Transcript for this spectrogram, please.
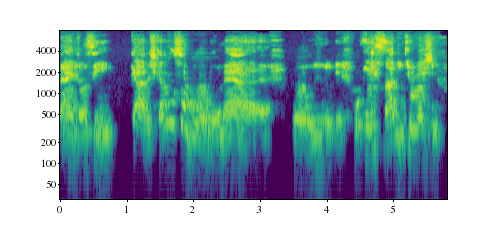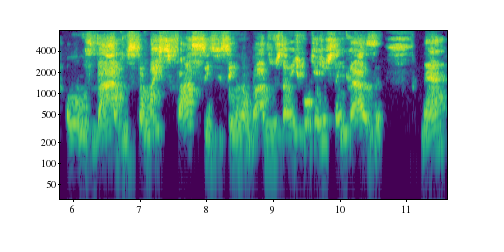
Né? Então, assim, cara, os caras não são bobos, né? Eles sabem que hoje os dados são mais fáceis de serem roubados justamente porque a gente está em casa, né?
